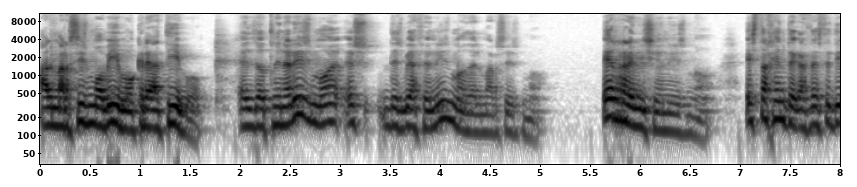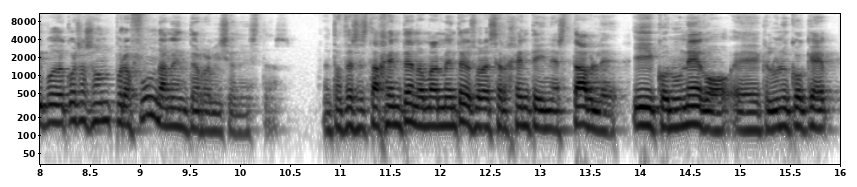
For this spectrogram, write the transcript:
al marxismo vivo, creativo. El doctrinarismo es desviacionismo del marxismo, es revisionismo. Esta gente que hace este tipo de cosas son profundamente revisionistas. Entonces esta gente normalmente suele ser gente inestable y con un ego eh, que lo único que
